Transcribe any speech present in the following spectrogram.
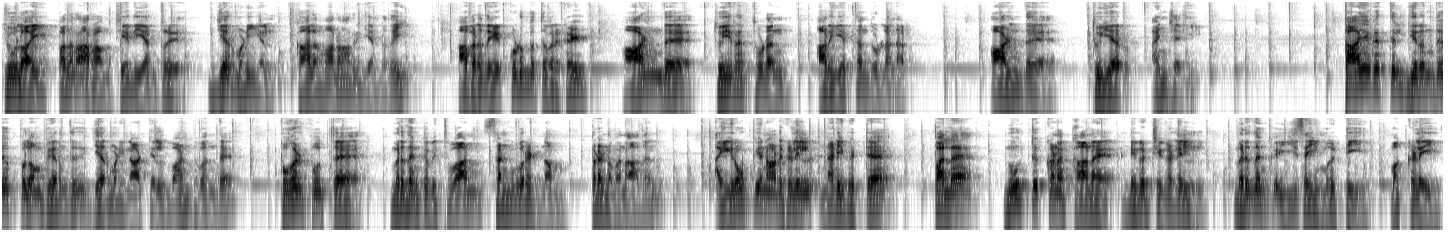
ஜூலை பதினாறாம் தேதி அன்று ஜெர்மனியில் காலமானார் என்பதை அவரது குடும்பத்தவர்கள் ஆழ்ந்த துயரத்துடன் அறிய தந்துள்ளனர். ஆழ்ந்த துயர் அஞ்சலி. தாயகத்தில் இருந்து புலம்பெயர்ந்து ஜெர்மனி நாட்டில் வாழ்ந்து வந்த புகழ்பூத்த மிருதங்க வித்வான் சண்முகரட்னம் பிரணவநாதன் ஐரோப்பிய நாடுகளில் நடைபெற்ற பல நூற்றுக்கணக்கான நிகழ்ச்சிகளில் மிருதங்க இசை மீட்டி மக்களை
